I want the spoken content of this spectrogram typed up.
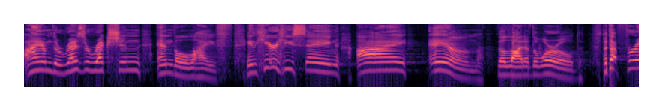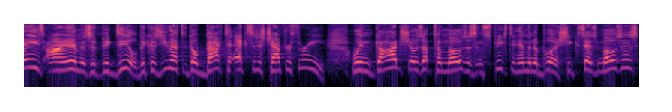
I am the resurrection and the life. And here he's saying, I am the light of the world. But that phrase, I am, is a big deal because you have to go back to Exodus chapter 3. When God shows up to Moses and speaks to him in a bush, he says, Moses,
